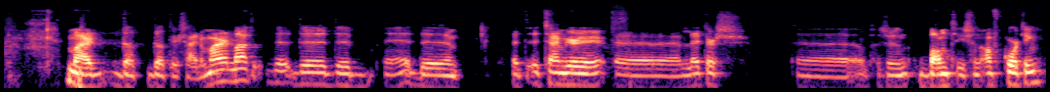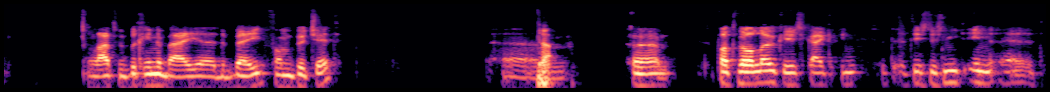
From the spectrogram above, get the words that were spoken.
maar dat, dat er zijn. Maar laat de, de, de, hè, de, het, het zijn weer letters. Of een band is een afkorting. Laten we beginnen bij de B van budget. ja. Ehm, wat wel leuk is, kijk, in, het, het, is dus niet in. Het,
